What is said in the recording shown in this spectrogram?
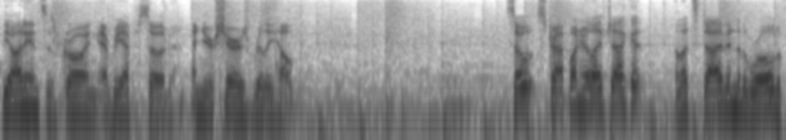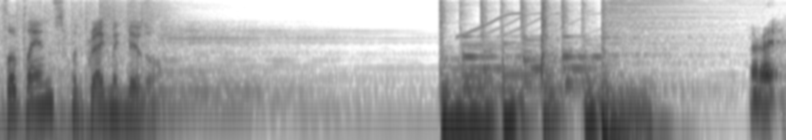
The audience is growing every episode, and your shares really help. So, strap on your life jacket and let's dive into the world of float planes with Greg McDougall. All right.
